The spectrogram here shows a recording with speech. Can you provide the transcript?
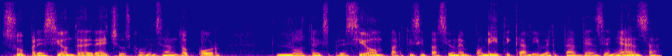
supresión de derechos, comenzando por los de expresión, participación en política, libertad de enseñanza,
